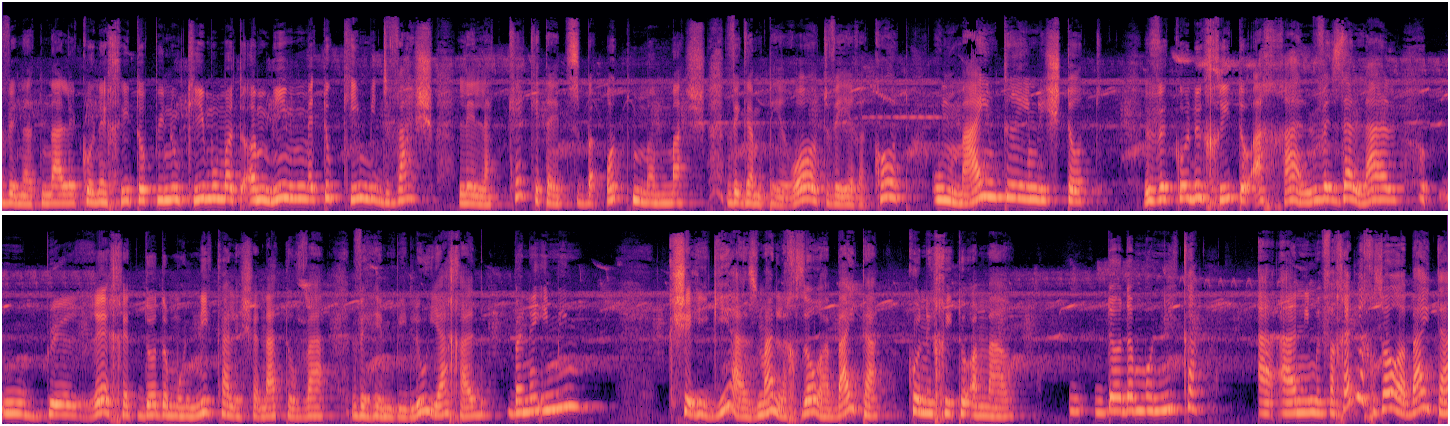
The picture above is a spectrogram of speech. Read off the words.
ונתנה לקונחיתו פינוקים ומטעמים מתוקים מדבש ללקק את האצבעות ממש וגם פירות וירקות ומים טריים לשתות וקונחיתו אכל וזלל וברך את דודה מוניקה לשנה טובה והם בילו יחד בנעימים. כשהגיע הזמן לחזור הביתה קונחיתו אמר דודה מוניקה, אני מפחד לחזור הביתה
